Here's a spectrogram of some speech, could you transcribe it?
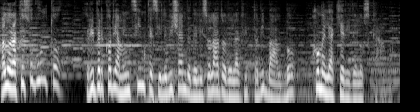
Allora a questo punto ripercorriamo in sintesi le vicende dell'isolato della cripta di Balbo come le ha chiarite lo scavo.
